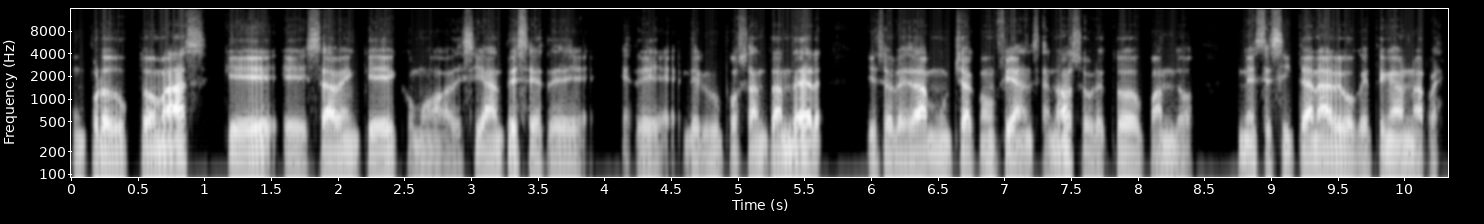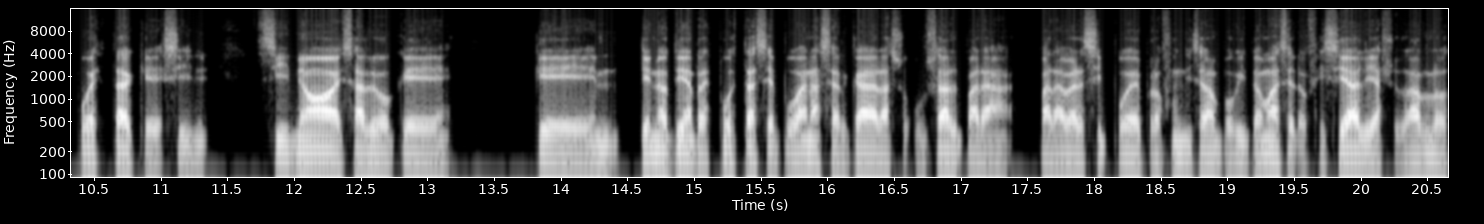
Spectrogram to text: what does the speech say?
un producto más que eh, saben que, como decía antes, es, de, del Grupo Santander y eso les da mucha confianza, ¿no? Sobre todo cuando necesitan algo que tengan una respuesta, que si, si no es algo que, que, no tienen respuesta, se puedan acercar a la sucursal para, para ver si puede profundizar un poquito más el oficial y ayudarlos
